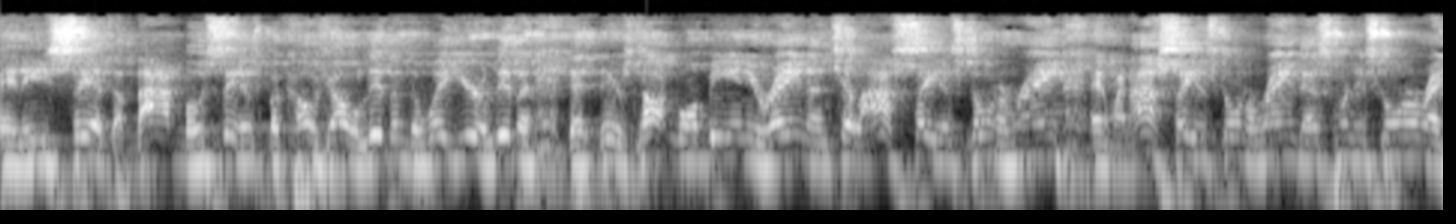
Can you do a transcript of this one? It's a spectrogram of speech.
and he said, The Bible says, because y'all living the way you're living, that there's not going to be any rain until I say it's going to rain. And when I say it's going to rain, that's when it's going to rain.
